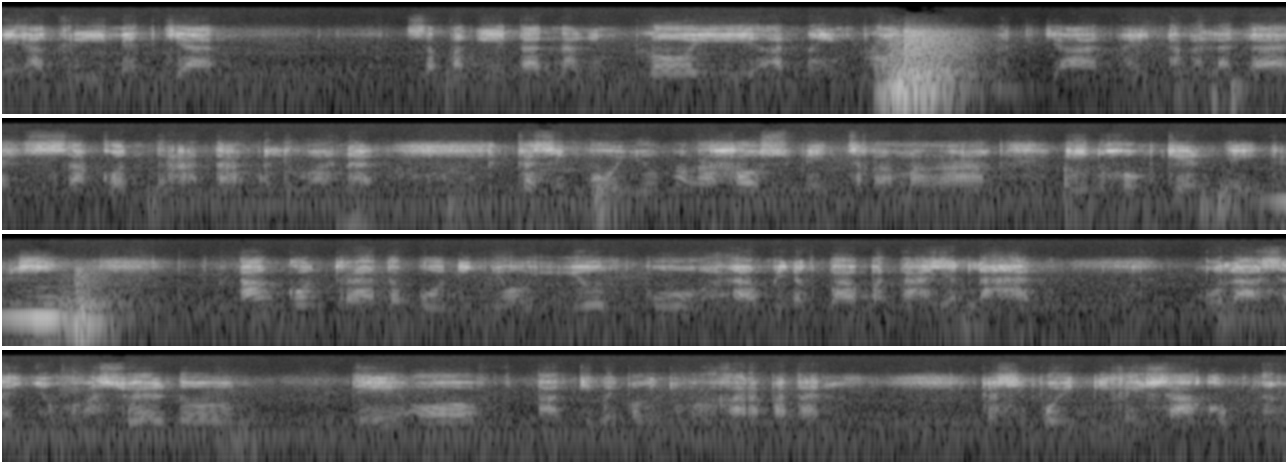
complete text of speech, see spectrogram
may agreement yan sa pagitan ng employee at ng employer. At yan ay nakalagay sa kontrata maliwanag. Kasi po, yung mga housemaid at mga in-home caretakers, ang kontrata po ninyo, yun po ang pinagbabatayan lahat. Mula sa inyong mga sweldo, day off, at iba-ibang inyong mga karapatan. Kasi po hindi kayo sakop ng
